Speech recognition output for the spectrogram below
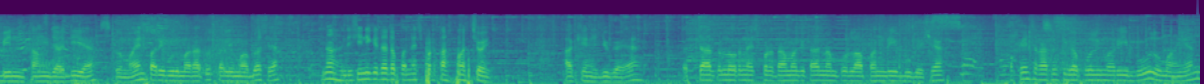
Bintang jadi ya. Lumayan 4500 kali 15 ya. Nah di sini kita dapat next pertama coy akhirnya juga ya. Pecah telur nice pertama kita 68.000 guys ya. Oke 135.000 lumayan.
